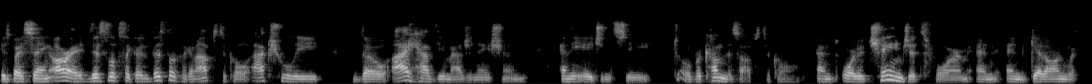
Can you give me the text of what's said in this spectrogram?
is by saying, all right, this looks like a this looks like an obstacle. Actually, though, I have the imagination and the agency to overcome this obstacle and or to change its form and and get on with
